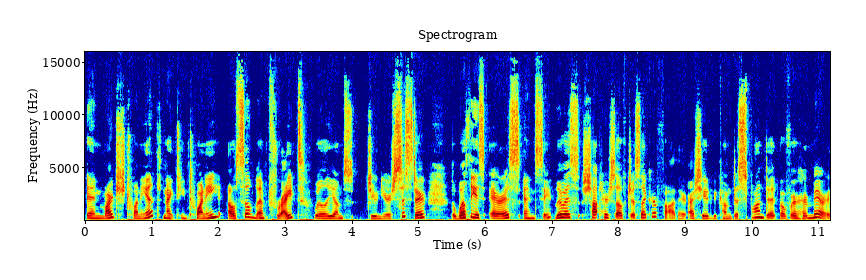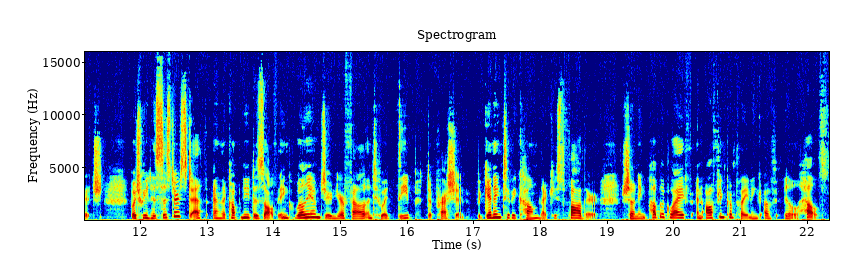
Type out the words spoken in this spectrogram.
In March 20th, 1920, Elsa Lemp Wright, William's Jr.'s sister, the wealthiest heiress in St. Louis, shot herself just like her father as she had become despondent over her marriage. Between his sister's death and the company dissolving, William Jr. fell into a deep depression, beginning to become like his father, shunning public life and often complaining of ill health.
